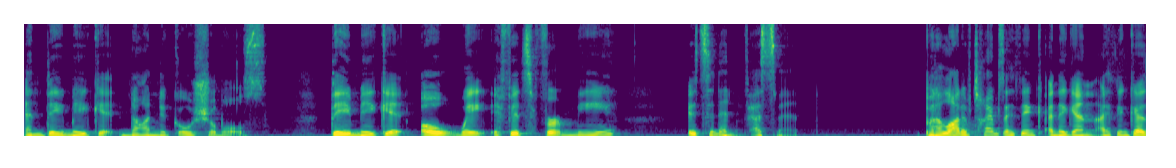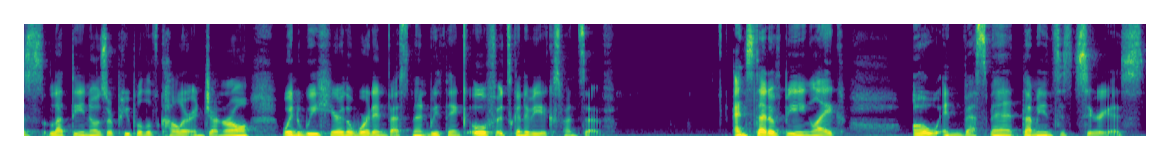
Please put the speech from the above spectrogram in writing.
and they make it non negotiables. They make it, oh, wait, if it's for me, it's an investment. But a lot of times, I think, and again, I think as Latinos or people of color in general, when we hear the word investment, we think, oof, it's going to be expensive. Instead of being like, oh, investment, that means it's serious.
